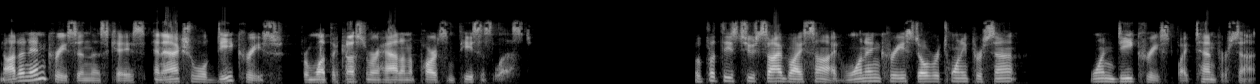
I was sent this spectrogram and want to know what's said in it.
Not an increase in this case, an actual decrease from what the customer had on a parts and pieces list. We'll put these two side by side. One increased over 20%, one decreased by 10%.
